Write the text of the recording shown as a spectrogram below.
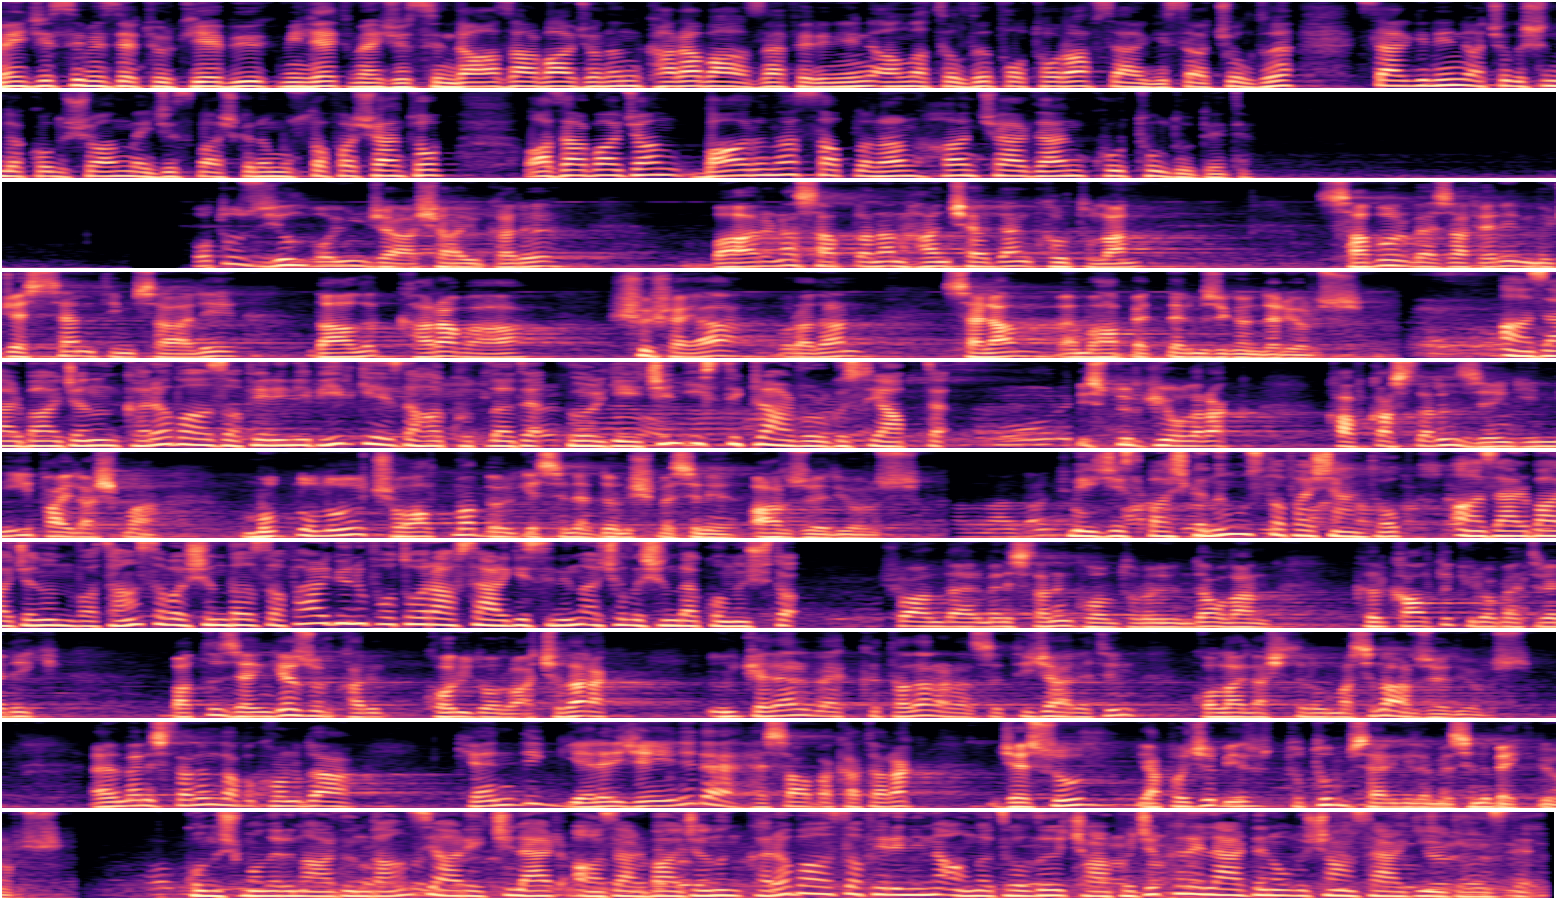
Meclisimizde Türkiye Büyük Millet Meclisi'nde Azerbaycan'ın Karabağ zaferinin anlatıldığı fotoğraf sergisi açıldı. Serginin açılışında konuşan Meclis Başkanı Mustafa Şentop, Azerbaycan bağrına saplanan hançerden kurtuldu dedi. 30 yıl boyunca aşağı yukarı bağrına saplanan hançerden kurtulan, sabır ve zaferin mücessem timsali Dağlık Karabağ'a, Şuşa'ya buradan selam ve muhabbetlerimizi gönderiyoruz. Azerbaycan'ın Karabağ zaferini bir kez daha kutladı. Bölge için istikrar vurgusu yaptı. Biz Türkiye olarak Kafkasların zenginliği paylaşma, mutluluğu çoğaltma bölgesine dönüşmesini arzu ediyoruz. Meclis Başkanı Mustafa Şentop, Azerbaycan'ın Vatan Savaşı'nda Zafer Günü fotoğraf sergisinin açılışında konuştu. Şu anda Ermenistan'ın kontrolünde olan 46 kilometrelik Batı Zengezur koridoru açılarak ülkeler ve kıtalar arası ticaretin kolaylaştırılmasını arzu ediyoruz. Ermenistan'ın da bu konuda kendi geleceğini de hesaba katarak cesur, yapıcı bir tutum sergilemesini bekliyoruz. Konuşmaların ardından ziyaretçiler Azerbaycan'ın Karabağ zaferinin anlatıldığı çarpıcı karelerden oluşan sergiyi gezdi.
